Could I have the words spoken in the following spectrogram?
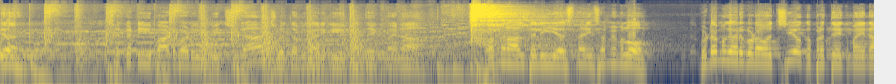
చక్కటి పాట పాడు వినిపించిన జ్యోతమ్మ గారికి ప్రత్యేకమైన వందనాలు తెలియజేస్తున్నాను ఈ సమయంలో బుడమ్మ గారు కూడా వచ్చి ఒక ప్రత్యేకమైన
